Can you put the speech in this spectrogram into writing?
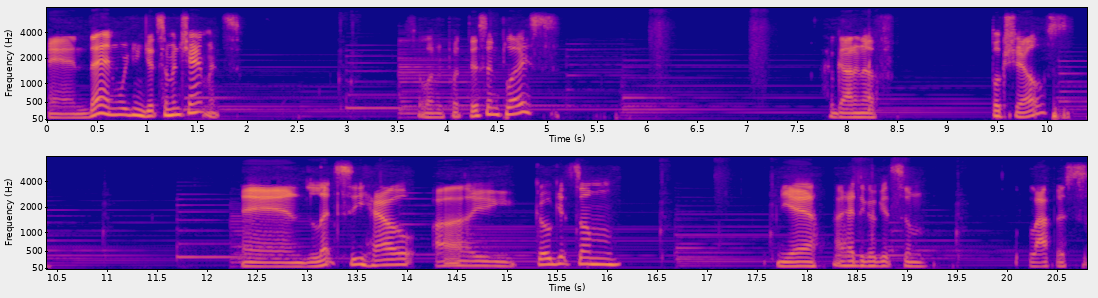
And then we can get some enchantments. So let me put this in place. I've got enough bookshelves. And let's see how I go get some. Yeah, I had to go get some lapis.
